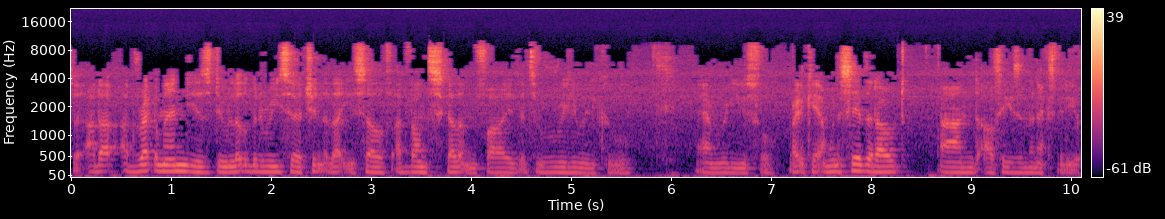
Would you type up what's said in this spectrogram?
so I'd, uh, I'd recommend you just do a little bit of research into that yourself. Advanced skeleton 5 it's really really cool and really useful. Right okay I'm going to save that out and I'll see you in the next video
